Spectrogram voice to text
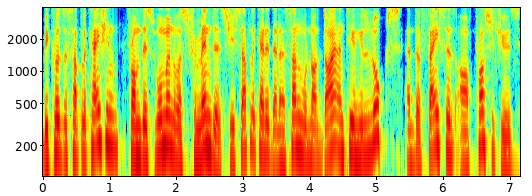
because the supplication from this woman was tremendous. She supplicated that her son would not die until he looks at the faces of prostitutes,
